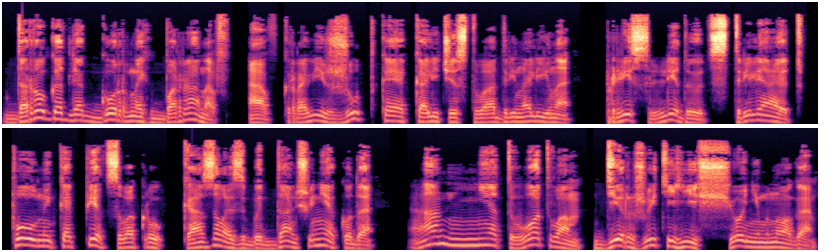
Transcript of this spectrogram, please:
Дорога для горных баранов, а в крови жуткое количество адреналина. Преследуют, стреляют, полный капец вокруг, казалось бы, дальше некуда. А нет, вот вам, держите еще немного.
